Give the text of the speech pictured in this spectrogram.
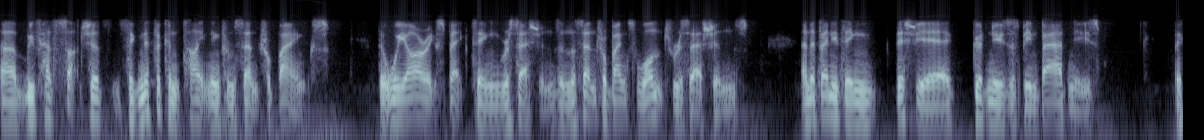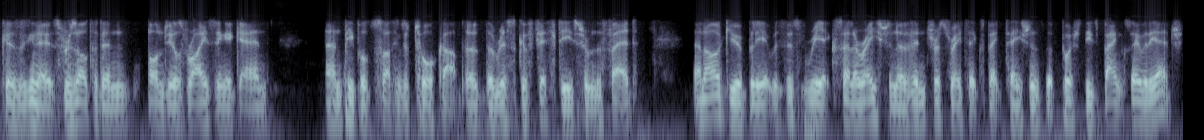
uh, we've had such a significant tightening from central banks that we are expecting recessions, and the central banks want recessions. And if anything, this year, good news has been bad news because you know it's resulted in bond yields rising again, and people starting to talk up the, the risk of 50s from the Fed. And arguably, it was this reacceleration of interest rate expectations that pushed these banks over the edge.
